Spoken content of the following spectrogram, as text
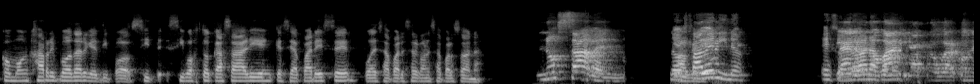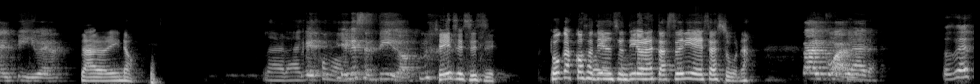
como en Harry Potter que tipo, si, te- si vos tocas a alguien que se aparece, puedes aparecer con esa persona. No saben. No saben y no. Eso, Claro, van a no van a ir a probar con el pibe. Claro, y no. La verdad que es como. Tiene sentido. Sí, sí, sí, sí. Pocas cosas Bueno. tienen sentido en esta serie, esa es una. Tal cual. Claro. Entonces,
